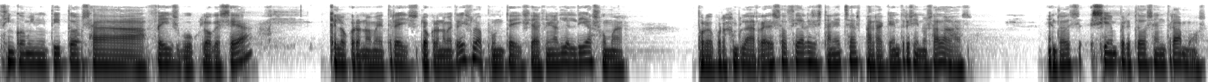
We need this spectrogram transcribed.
cinco minutitos a Facebook, lo que sea, que lo cronometréis, lo cronometréis y lo apuntéis y al final del día sumar. Porque, por ejemplo, las redes sociales están hechas para que entres y no salgas. Entonces, siempre todos entramos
